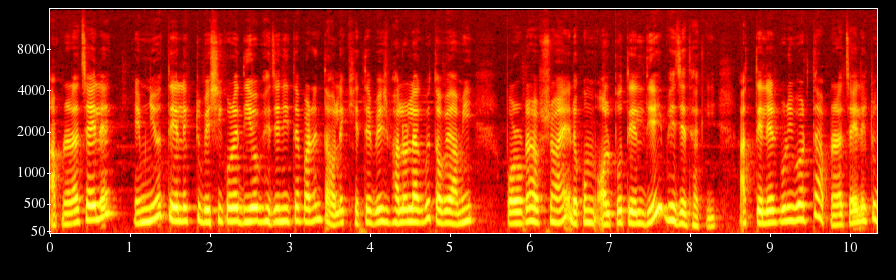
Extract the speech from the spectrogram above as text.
আপনারা চাইলে এমনিও তেল একটু বেশি করে দিয়েও ভেজে নিতে পারেন, তাহলে খেতে বেশ ভালো লাগবে। তবে আমি পরোটা সবসময় এরকম অল্প তেল দিয়েই ভেজে থাকি। আর তেলের পরিবর্তে আপনারা চাইলে একটু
